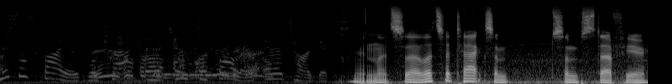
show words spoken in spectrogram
Missiles fired will track and attempt to follow air targets. And let's uh, let's attack some some stuff here.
